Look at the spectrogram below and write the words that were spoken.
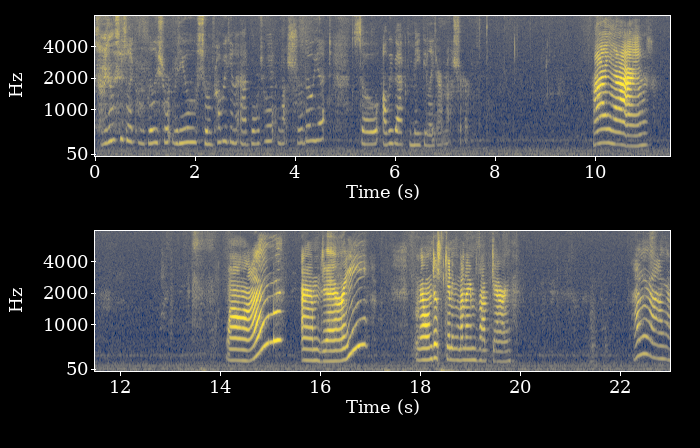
So I know this is like a really short video, so I'm probably going to add more to it. I'm not sure though yet. So I'll be back maybe later, I'm not sure. Hi guys. Well, I'm, I'm Jerry. No, I'm just kidding, my name's not Jerry. Hi,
